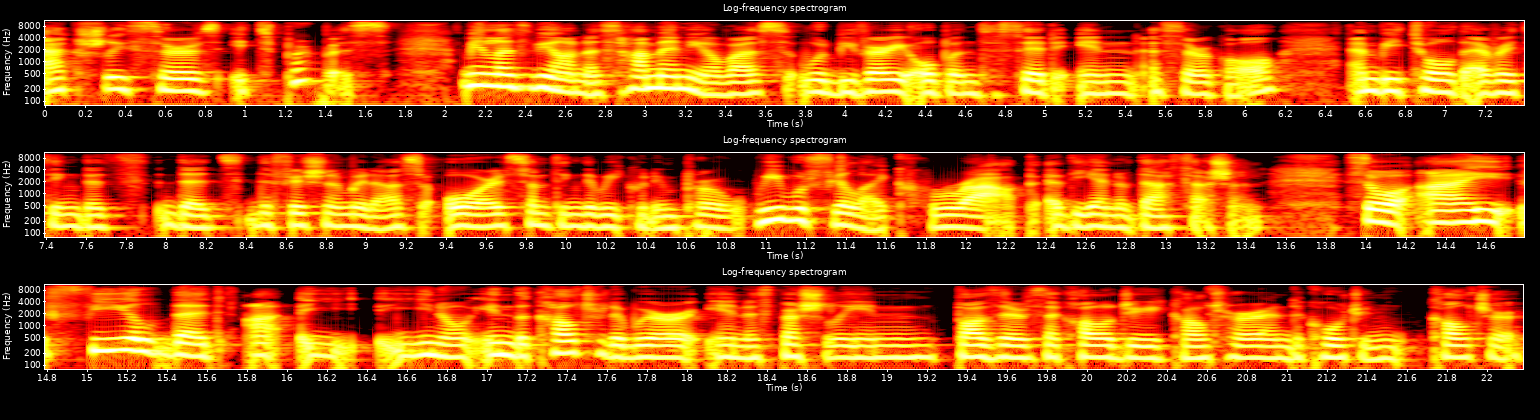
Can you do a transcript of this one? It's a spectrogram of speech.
actually serves its purpose. I mean, let's be honest, how many of us would be very open to sit in a circle and be told everything that's that's deficient with us or something that we could improve? We would feel like crap at the end of that session. So I feel that uh, I, you know, in the culture that we're in, especially in positive psychology culture and the coaching culture,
